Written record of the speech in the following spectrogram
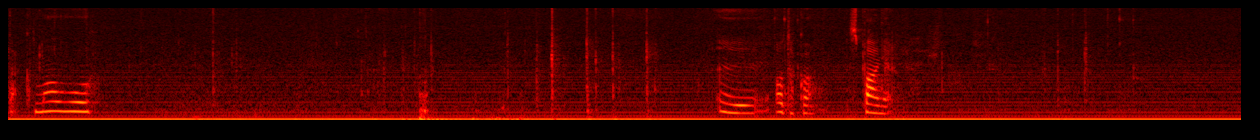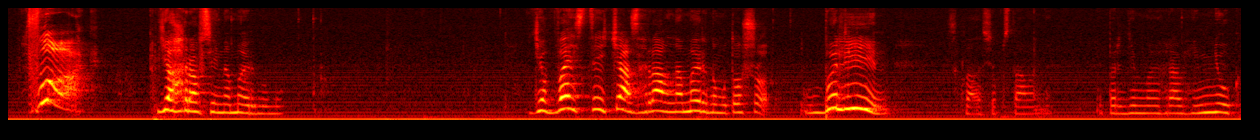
так, мову. Е, отако. Спавнер. Фак! Я грався й на мирному. Я весь цей час грав на мирному, то що. Блін! Склалися обставини. І переді мною грав гімнюк,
